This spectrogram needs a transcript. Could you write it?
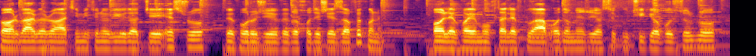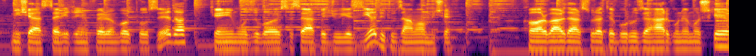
کاربر به راحتی می‌تونه Vue.js رو به پروژه وب خودش اضافه کنه. قالب های مختلف تو ابعاد و مقیاس کوچیک یا بزرگ رو میشه از طریق این فریمورک توسعه داد که این موضوع باعث صرف جوی زیادی تو زمان میشه. کاربر در صورت بروز هر گونه مشکل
